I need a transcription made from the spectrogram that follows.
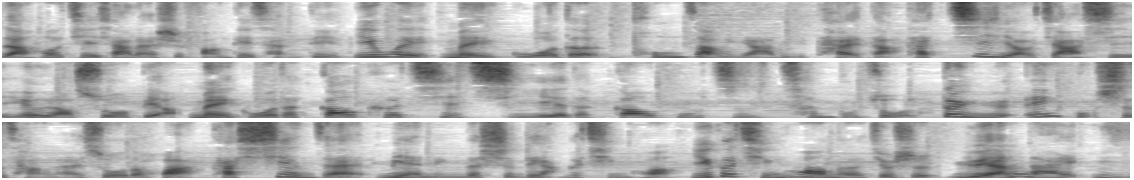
然后接下来是房地产跌，因为美国的通胀压力太大，它既要加息又要缩表，美国的高科技企业的高估值撑不住了。对于 A 股市场来说的话，它现在面临的是两个情况，一个情况呢就是原来已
